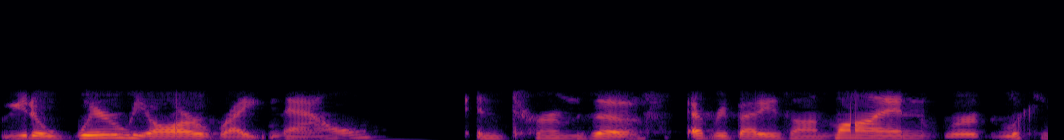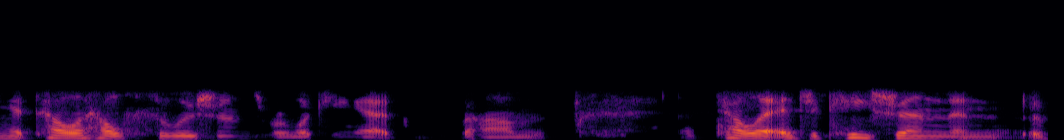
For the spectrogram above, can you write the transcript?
you know where we are right now in terms of everybody's online. We're looking at telehealth solutions. We're looking at um, teleeducation and of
